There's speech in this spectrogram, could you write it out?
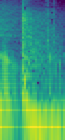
out.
